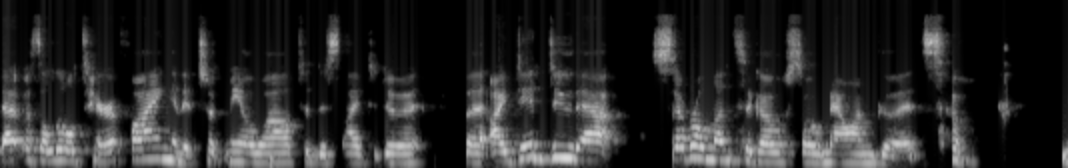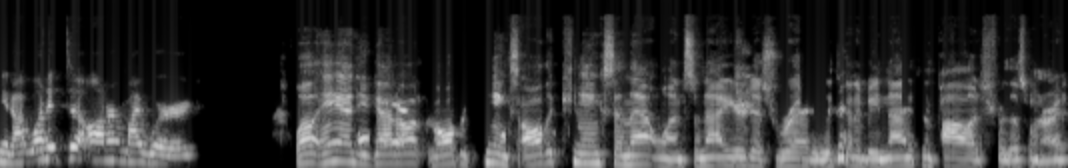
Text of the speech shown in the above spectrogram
that was a little terrifying, and it took me a while to decide to do it. But I did do that several months ago, so now I'm good. So, you know, I wanted to honor my word. Well, and you got all, all the kinks, all the kinks in that one. So now you're just ready. It's going to be nice and polished for this one, right?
